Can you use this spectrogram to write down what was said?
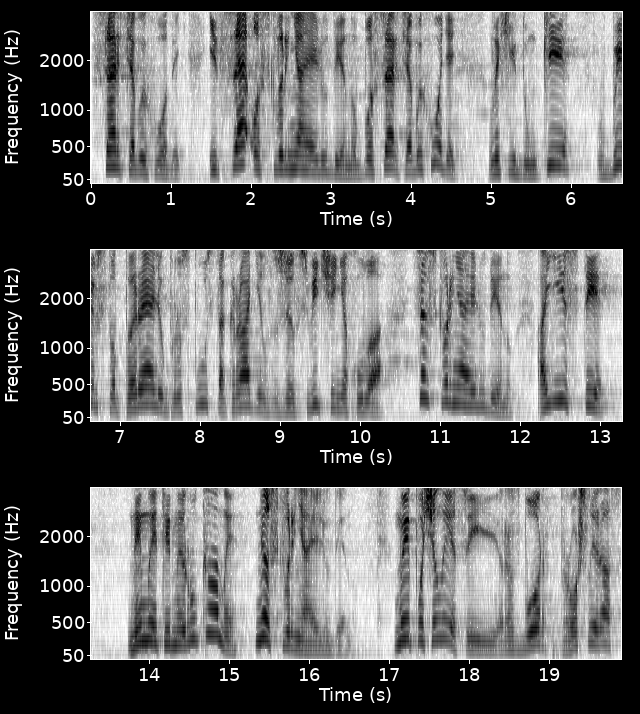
серця виходить. І це оскверняє людину, бо серця виходять лихі думки, вбивство, перелюб, розпуста, краділ, свідчення хула. Це оскверняє людину. А їсти немитими руками не оскверняє людину. Ми почали цей розбор прошлий раз.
